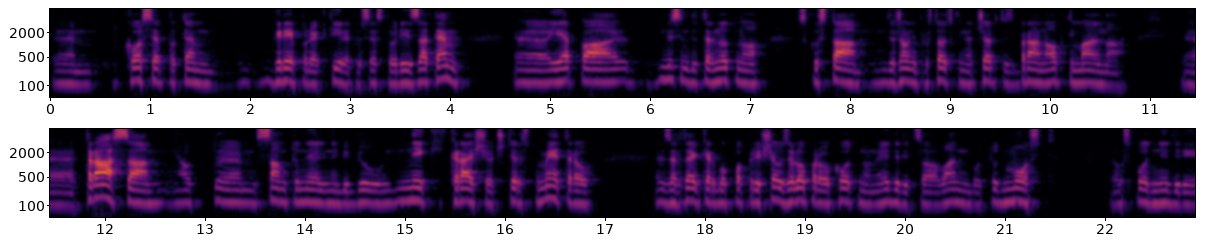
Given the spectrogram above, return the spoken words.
um, ko se potem gre projektirati vse stvari. Zatem uh, je pa, mislim, da trenutno skozi ta državni prostorski načrt izbrana optimalna eh, trasa. Em, Sam tunel ne bi bil nekaj krajši od 400 metrov, zaradi tega, ker bo pa prišel zelo pravokotno na Idrico, van bo tudi most eh, v spodnji Idri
